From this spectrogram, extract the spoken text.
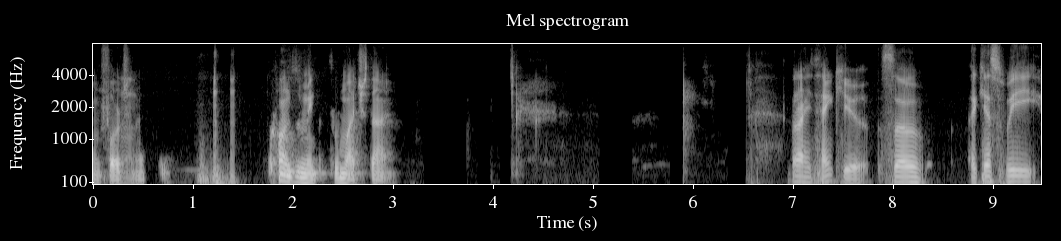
unfortunately, consuming too much time. Right, thank you. So I guess we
